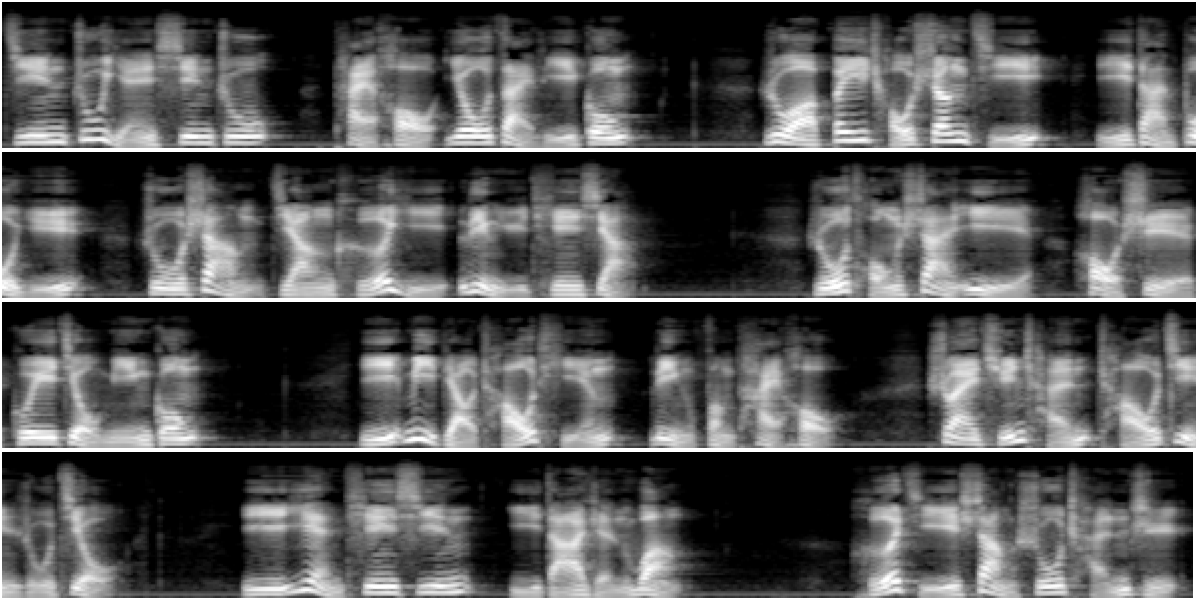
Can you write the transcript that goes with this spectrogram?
今朱颜新诛，太后忧在离宫。若悲愁生疾，一旦不渝，主上将何以令于天下？如从善意。后世归咎明公，以密表朝廷，令奉太后，率群臣朝觐如旧，以验天心，以达人望。何及尚书臣之？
